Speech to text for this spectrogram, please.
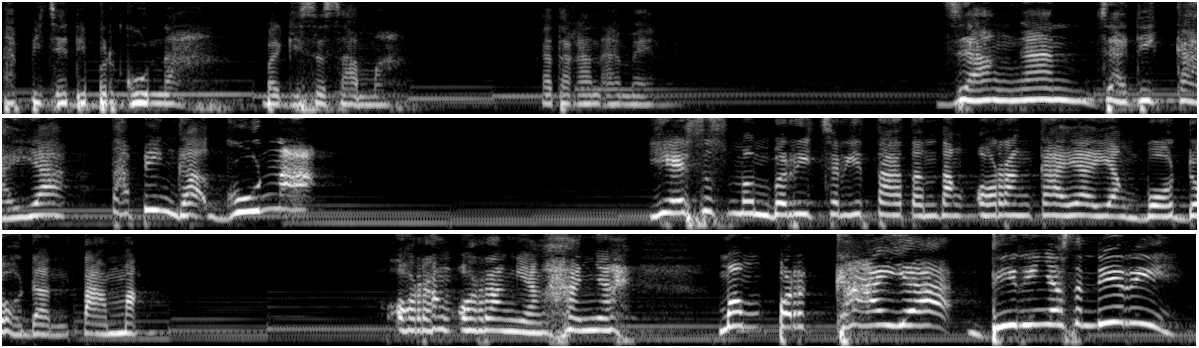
tapi jadi berguna bagi sesama. Katakan amin. Jangan jadi kaya tapi nggak guna. Yesus memberi cerita tentang orang kaya yang bodoh dan tamak. Orang-orang yang hanya memperkaya dirinya sendiri.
